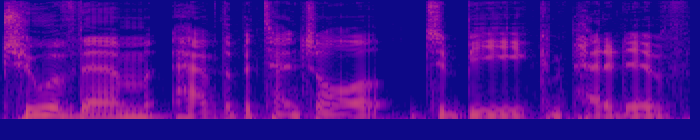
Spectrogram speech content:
two of them have the potential to be competitive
